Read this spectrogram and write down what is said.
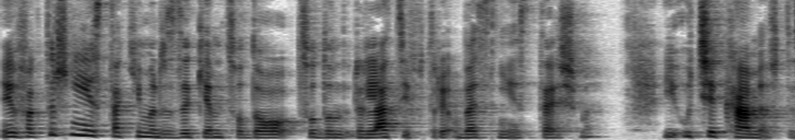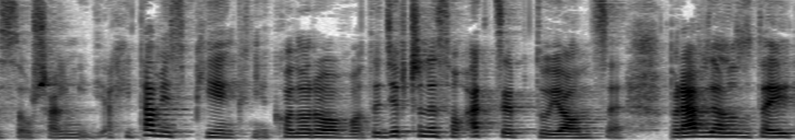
i faktycznie jest takim ryzykiem co do, co do relacji, w której obecnie jesteśmy. I uciekamy w te social mediach. I tam jest pięknie, kolorowo, te dziewczyny są akceptujące, prawda? No tutaj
